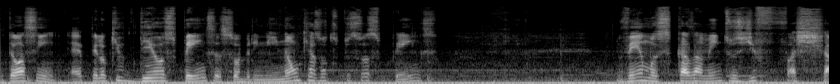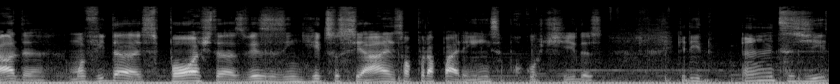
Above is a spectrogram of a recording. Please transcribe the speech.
Então, assim, é pelo que o Deus pensa sobre mim, não que as outras pessoas pensam. Vemos casamentos de fachada, uma vida exposta às vezes em redes sociais, só por aparência, por curtidas. Querido, antes de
